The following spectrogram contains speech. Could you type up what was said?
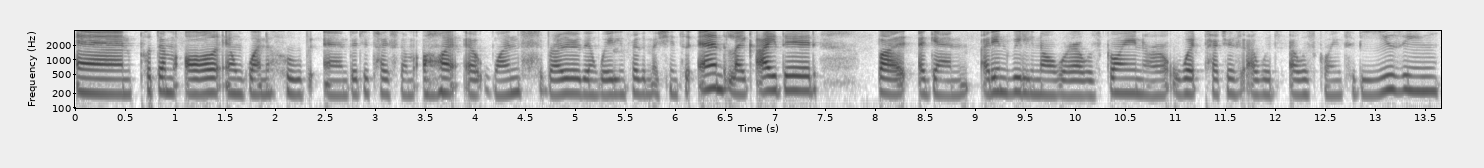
and put them all in one hoop and digitize them all at once rather than waiting for the machine to end like I did. But again I didn't really know where I was going or what patches I would I was going to be using.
